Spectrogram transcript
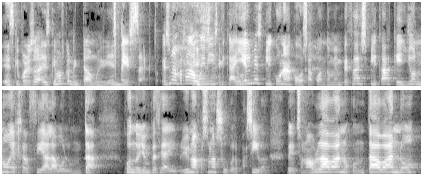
Es que por eso es que hemos conectado muy bien. Exacto. Es una persona muy Exacto. mística. Y él me explicó una cosa cuando me empezó a explicar que yo no ejercía la voluntad cuando yo empecé a ir. Yo era una persona súper pasiva. De hecho, no hablaba, no contaba, no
